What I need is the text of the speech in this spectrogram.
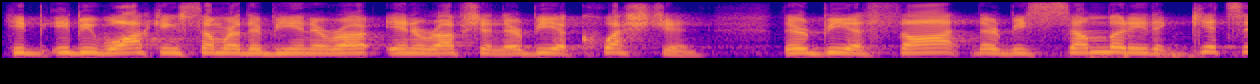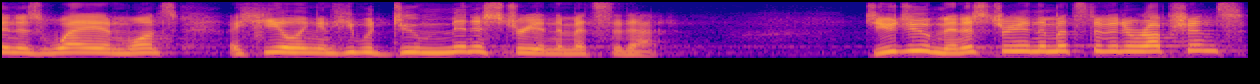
He'd, he'd be walking somewhere, there'd be an interruption, there'd be a question, There'd be a thought, there'd be somebody that gets in his way and wants a healing, and he would do ministry in the midst of that. Do you do ministry in the midst of interruptions?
